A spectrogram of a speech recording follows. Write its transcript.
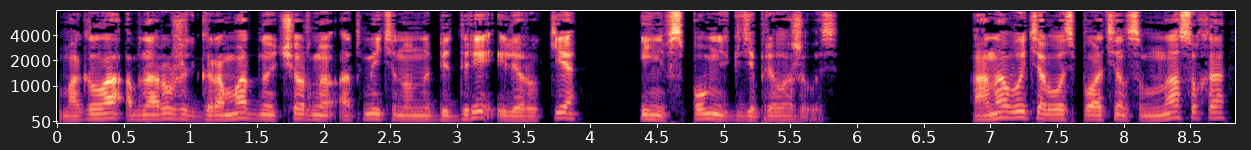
могла обнаружить громадную черную отметину на бедре или руке и не вспомнить, где приложилась. Она вытерлась полотенцем насухо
